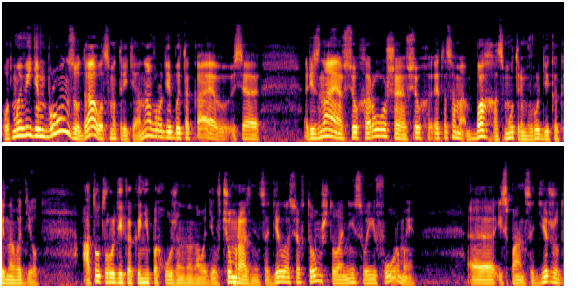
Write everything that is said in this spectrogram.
Вот мы видим бронзу, да, вот смотрите, она вроде бы такая вся резная, все хорошее, все это самое. Баха, смотрим, вроде как и новодел. А тут вроде как и не похоже на новодел. В чем разница? Дело все в том, что они свои формы, э, испанцы, держат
